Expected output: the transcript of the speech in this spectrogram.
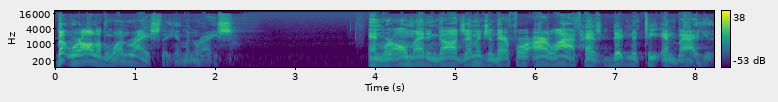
But we're all of one race, the human race. And we're all made in God's image, and therefore our life has dignity and value.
